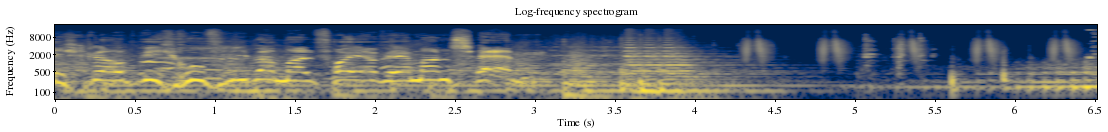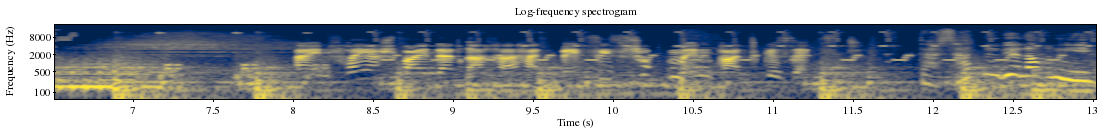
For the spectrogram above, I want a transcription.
Ich glaube, ich rufe lieber mal Feuerwehrmann Sam. Ein feuerspeiender Drache hat Bessys Schuppen in Brand gesetzt. Das hatten wir noch nie.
